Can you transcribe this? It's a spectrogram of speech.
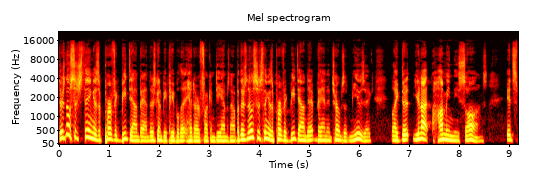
there's no such thing as a perfect beatdown band. There's going to be people that hit our fucking DMs now, but there's no such thing as a perfect beatdown da- band in terms of music. Like you're not humming these songs. It's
